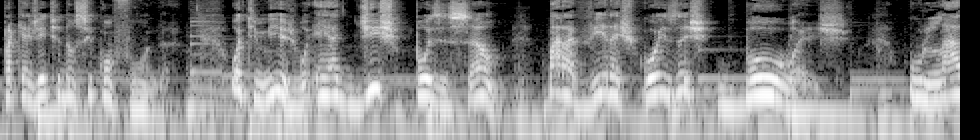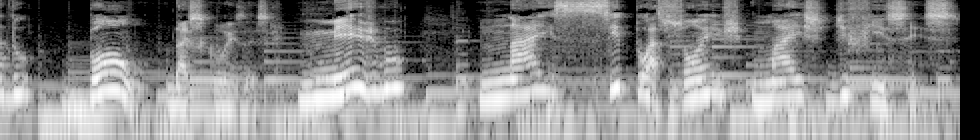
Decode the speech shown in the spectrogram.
para que a gente não se confunda. Otimismo é a disposição para ver as coisas boas, o lado bom das coisas, mesmo nas situações mais difíceis.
